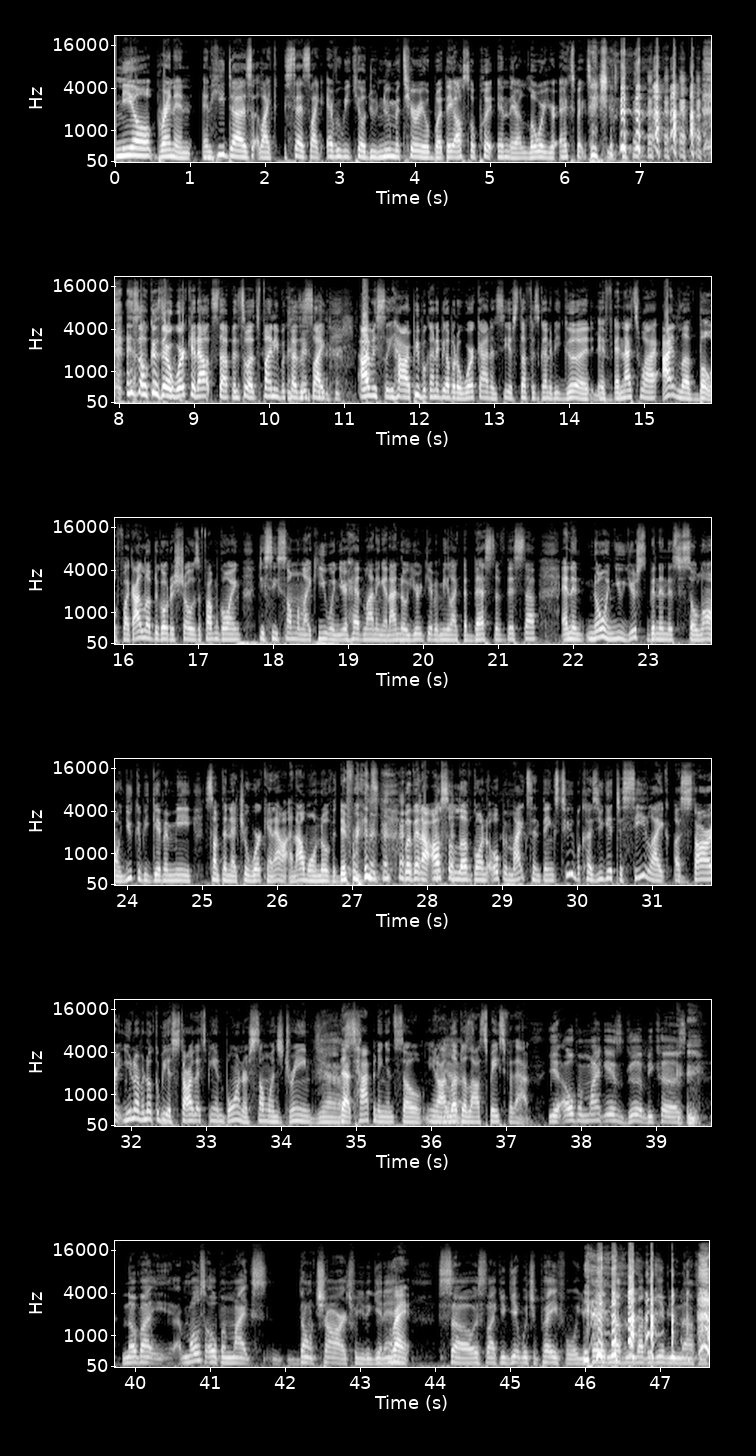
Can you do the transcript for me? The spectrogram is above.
Neal Brennan, and he does like says like every week he'll do new material, but they also put in there lower your expectations. and so because they're working out stuff, and so it's funny because it's like obviously how are people going to be able to work out and see if stuff is going to be good? If and that's why I love both. Like I love to go to shows if I'm going to see someone like you and you're headlining, and I know you're giving me like the best of this stuff, and then knowing you, you've been in this so long, you could be giving me something that you're working out, and I won't know the difference. but then I also love going to open mics and things too because you get to see like a star. You never know, it could be a star that's being born or someone's dream Yes. that's happening, and so you know I love to allow space for that. Yeah, open mic is good because nobody, most open mics don't charge for you to get in. Right. So it's like you get what you pay for. You paid nothing, I'm about to give you nothing.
